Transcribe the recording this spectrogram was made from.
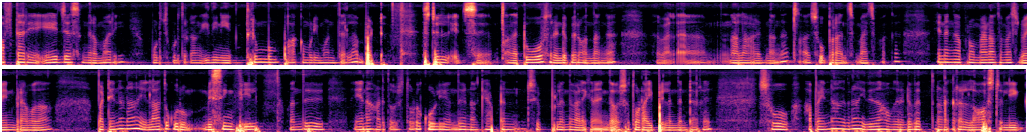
ஆஃப்டர் ஏஜஸ்ங்கிற மாதிரி முடிச்சு கொடுத்துருக்காங்க. இது நீ திரும்பவும் பார்க்க முடியுமான்னு தெரில பட் ஸ்டில் இட்ஸ் அந்த டூ ஹவர்ஸ் ரெண்டு பேரும் வந்தாங்க. வேலை நல்லா ஆடினாங்க. சூப்பராக இருந்துச்சு மேட்ச் பார்க்க. என்னங்க அப்புறம் man of the match Dwayne Bravo தான். பட் என்னென்னா எல்லாத்துக்கும் ஒரு மிஸ்ஸிங் ஃபீல் வந்து ஏன்னா அடுத்த வருஷத்தோட கோலி வந்து நான் கேப்டன்ஷிப்லேருந்து விளைக்கிறேன் இந்த வருஷத்தோட ஐபிஎல்லேருந்துட்டார் ஸோ அப்போ என்ன ஆகுதுன்னா இதுதான் அவங்க ரெண்டு பேர்த்து நடக்கிற லாஸ்ட் லீக்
